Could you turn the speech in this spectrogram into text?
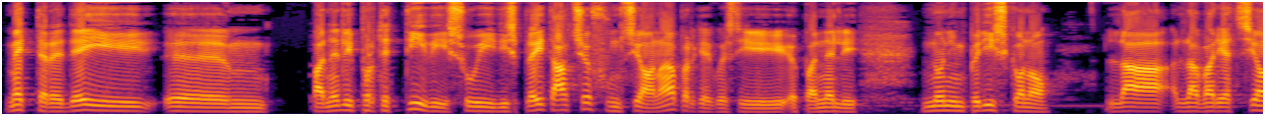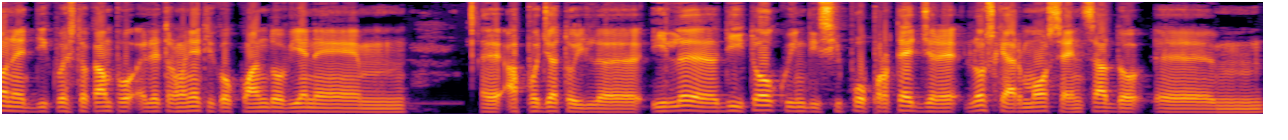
Mettere dei ehm, pannelli protettivi sui display touch funziona perché questi pannelli non impediscono la, la variazione di questo campo elettromagnetico quando viene mh, eh, appoggiato il, il, dito, quindi si può proteggere lo schermo senza, do, ehm,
